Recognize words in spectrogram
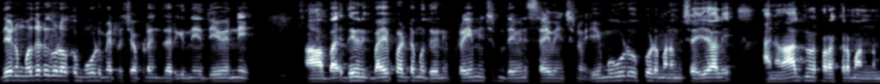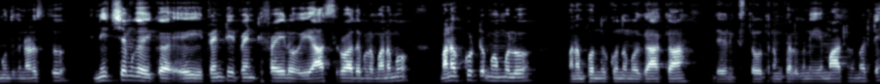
దేవుని మొదటి కూడా ఒక మూడు మెట్లు చెప్పడం జరిగింది. దేవుని ఆ భయ దేవునికి భయపడము దేవుని ప్రేమించడం దేవుని సేవించడం. ఈ మూడు కూడా మనం చేయాలి. ఆయన ఆజ్ఞల ప్రకారం ముందుకు నడుస్తూ నిత్యంగా ఇక ఈ ట్వంటీ ట్వంటీ ఫైవ్లో ఈ ఆశీర్వాదములు మనము మన కుటుంబములు మనం పొందుకుందాము గాక. దేవునికి స్తోత్రం కలుగును. ఈ మాటలను బట్టి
